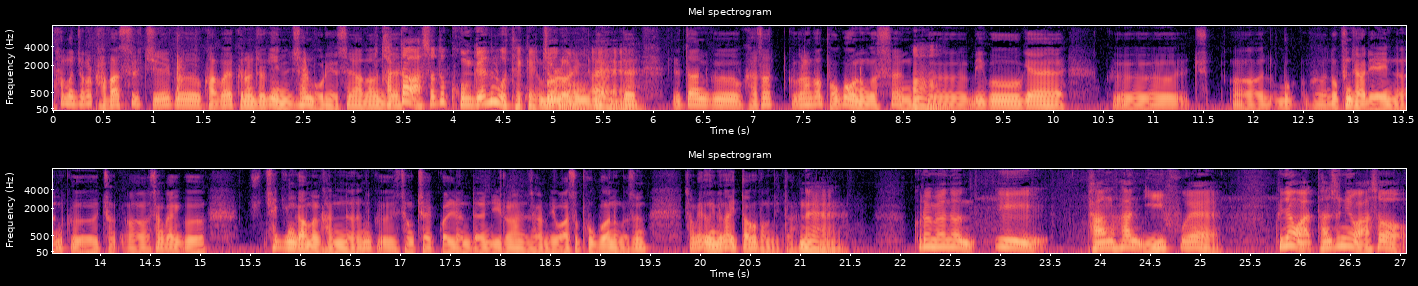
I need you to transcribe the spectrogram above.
판문점을 가봤을지 그 과거에 그런 적이 있는지 잘 모르겠어요. 아마 근데 갔다 왔어도 공개는 못했겠죠. 물론입니다. 뭐. 예. 근데 일단 그 가서 그걸 한번 보고 오는 것은 어. 그 미국의 그, 주- 어, 무- 그 높은 자리에 있는 그, 저- 어, 상당히 그 책임감을 갖는 그 정책 관련된 일을 하는 사람이 와서 보고하는 것은 상당히 의미가 있다고 봅니다. 네. 그러면은 이 방한 이후에 그냥 와- 단순히 와서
